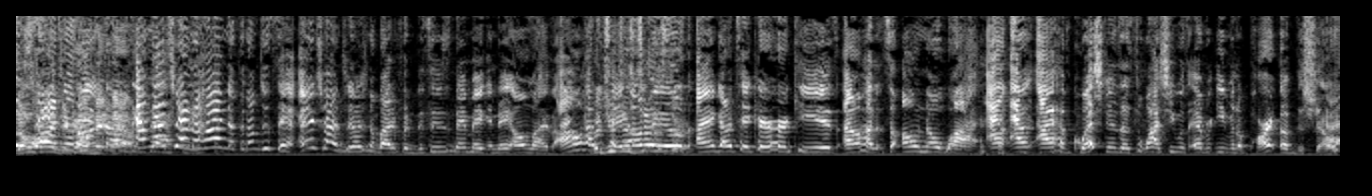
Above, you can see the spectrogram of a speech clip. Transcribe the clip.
Don't hide your comment now. I'm not trying to hide nothing. I'm just saying I ain't trying to judge nobody for the decisions they make in their own life. I don't have But to pay her bills. her. I ain't got to take care of her kids. I don't have to. So I don't know why. I, I, I have questions as to why she was ever even a part of the show.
